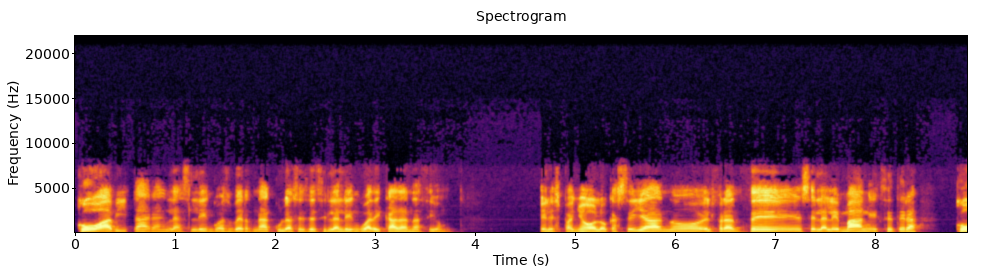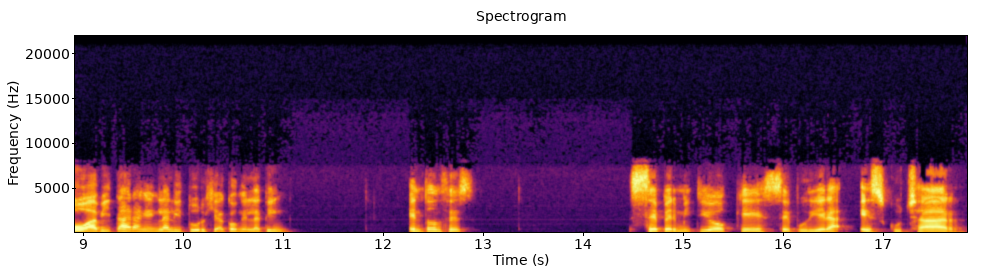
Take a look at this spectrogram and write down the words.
cohabitaran las lenguas vernáculas, es decir, la lengua de cada nación. El español o castellano, el francés, el alemán, etcétera, cohabitaran en la liturgia con el latín. Entonces, se permitió que se pudiera escuchar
